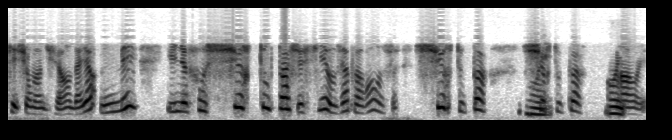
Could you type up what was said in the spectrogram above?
c'est sûrement différent d'ailleurs, mais il ne faut surtout pas se fier aux apparences, surtout pas, surtout pas. Oui. Ah, oui.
